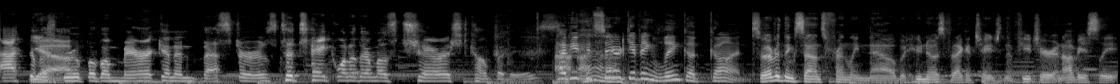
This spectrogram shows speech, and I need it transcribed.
activist Yeah. group of American investors to take one of their most cherished companies. Have you Uh-uh. considered giving Link a gun? So everything sounds friendly now, but who knows if that could change in the future? And obviously,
